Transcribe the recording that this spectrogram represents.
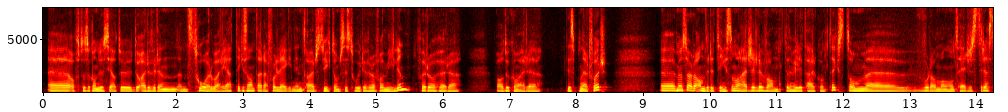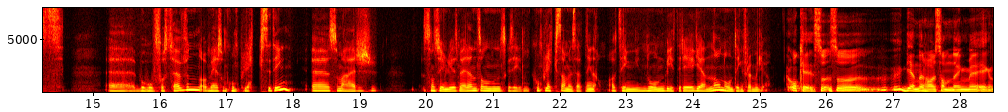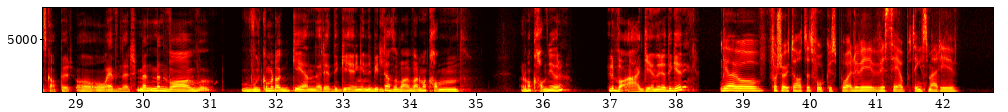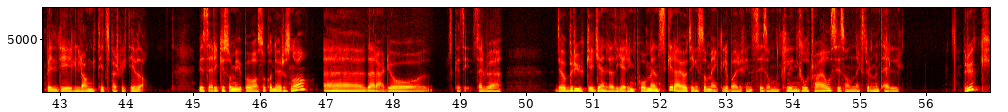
Eh, ofte så kan du si at du, du arver en, en sårbarhet. Det er derfor legen din tar sykdomshistorie fra familien, for å høre hva du kan være disponert for. Eh, men så er det andre ting som er relevant i en militær kontekst, som eh, hvordan man håndterer stress, eh, behov for søvn og mer sånn komplekse ting, eh, som er sannsynligvis mer en sånn si, kompleks sammensetning da, av ting, noen biter i genene og noen ting fra miljøet. Ok, så, så, gener har sammenheng med egenskaper og, og evner. Men, men hva, hvor kommer da genredigering inn i bildet? Altså, hva, hva, er kan, hva, er det man kan, gjøre? Eller hva er genredigering? Vi har jo forsøkt å ha et fokus på, eller vi, vi ser jo på ting som er i veldig lang tidsperspektiv. Da. Vi ser ikke så mye på hva som kan gjøres nå. Eh, der er det jo skal jeg si, selve det å bruke genredigering på mennesker er jo ting som egentlig bare fins i sånn clinical trials, i sånn eksperimentell bruk.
